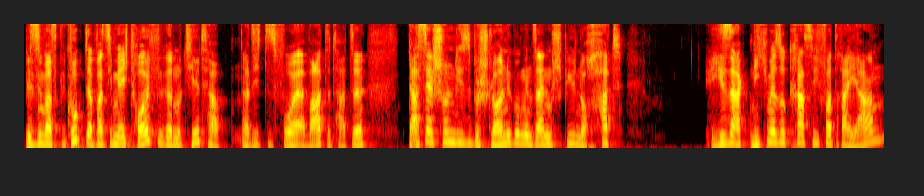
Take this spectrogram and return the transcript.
bisschen was geguckt habe, was ich mir echt häufiger notiert habe, als ich das vorher erwartet hatte, dass er schon diese Beschleunigung in seinem Spiel noch hat wie gesagt, nicht mehr so krass wie vor drei Jahren,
